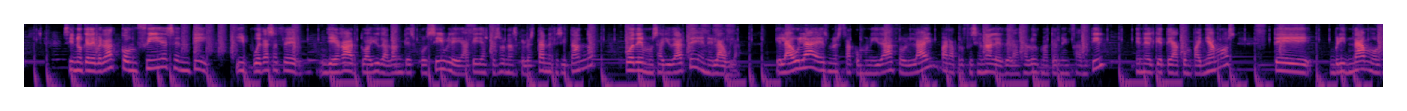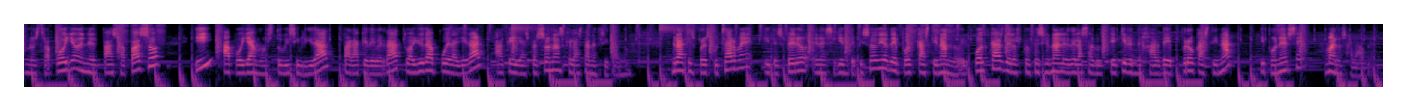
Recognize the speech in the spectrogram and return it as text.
sino que de verdad confíes en ti y puedas hacer llegar tu ayuda lo antes posible a aquellas personas que lo están necesitando, podemos ayudarte en el aula. El aula es nuestra comunidad online para profesionales de la salud materno-infantil en el que te acompañamos, te brindamos nuestro apoyo en el paso a paso y apoyamos tu visibilidad para que de verdad tu ayuda pueda llegar a aquellas personas que la están necesitando. Gracias por escucharme y te espero en el siguiente episodio de Podcastinando, el podcast de los profesionales de la salud que quieren dejar de procrastinar y ponerse manos a la obra.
